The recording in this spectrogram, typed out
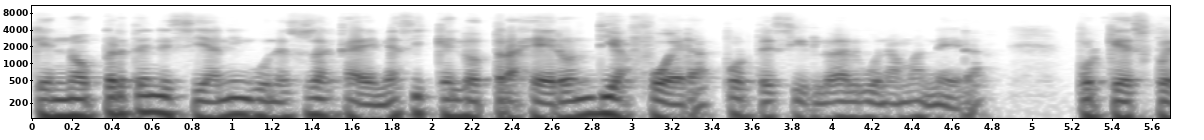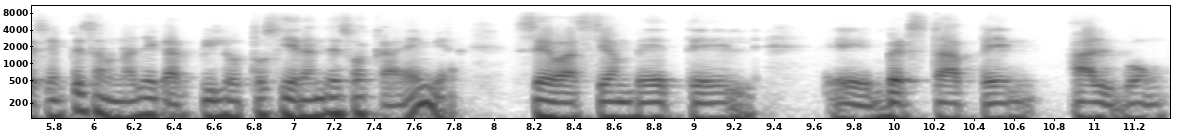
que no pertenecía a ninguna de sus academias y que lo trajeron de afuera, por decirlo de alguna manera, porque después empezaron a llegar pilotos y eran de su academia. Sebastián Vettel, eh, Verstappen, Albon,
